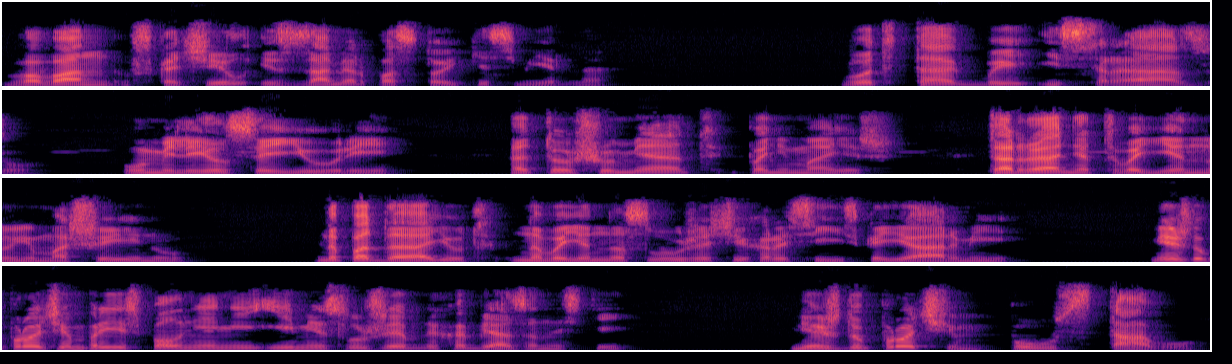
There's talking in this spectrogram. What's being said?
Вован вскочил и замер по стойке смирно. Вот так бы и сразу, умилился Юрий. А то шумят, понимаешь, таранят военную машину, нападают на военнослужащих российской армии, между прочим, при исполнении ими служебных обязанностей. Между прочим, по уставу.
